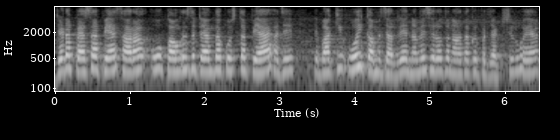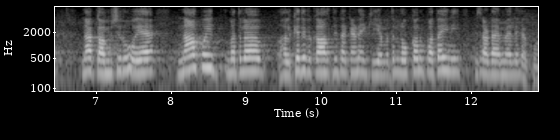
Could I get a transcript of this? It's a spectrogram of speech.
ਜਿਹੜਾ ਪੈਸਾ ਪਿਆ ਸਾਰਾ ਉਹ ਕਾਂਗਰਸ ਦੇ ਟਾਈਮ ਦਾ ਕੁਝ ਤਾਂ ਪਿਆ ਹੈ ਹਜੇ ਤੇ ਬਾਕੀ ਉਹੀ ਕੰਮ ਚੱਲ ਰਿਹਾ। ਨਵੇਂ ਸਿਰੋਂ ਤਾਂ ਨਾ ਤਾਂ ਕੋਈ ਪ੍ਰੋਜੈਕਟ ਸ਼ੁਰੂ ਹੋਇਆ ਨਾ ਕੰਮ ਸ਼ੁਰੂ ਹੋਇਆ ਨਾ ਕੋਈ ਮਤਲਬ ਹਲਕੇ ਦੇ ਵਿਕਾਸ ਦੀ ਤਾਂ ਕਹਿਣਾ ਹੀ ਕੀ ਹੈ। ਮਤਲਬ ਲੋਕਾਂ ਨੂੰ ਪਤਾ ਹੀ ਨਹੀਂ ਕਿ ਸਾਡਾ ਐਮਐਲਏ ਹੈ ਕੌਣ।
